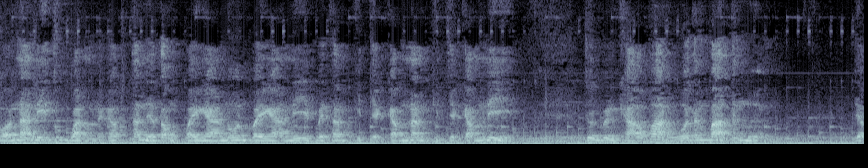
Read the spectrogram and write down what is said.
ก่อนหน้านี้ทุกวันนะครับ ท่านจะต้องไปงานโน้นไปงานนี้ไปทำกิจกรรมนั่นกิจกรรมนี่จนเป็นข่าวพาดหัวทั้งบ้านทั้งเมือง จะ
